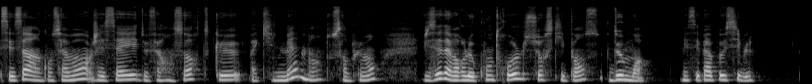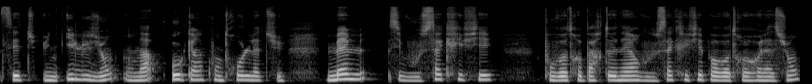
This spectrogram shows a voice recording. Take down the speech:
c'est ça inconsciemment, j'essaye de faire en sorte que bah, qu'ils m'aiment hein, tout simplement. J'essaie d'avoir le contrôle sur ce qu'ils pensent de moi, mais c'est pas possible. C'est une illusion, on n'a aucun contrôle là-dessus. Même si vous vous sacrifiez pour votre partenaire, vous vous sacrifiez pour votre relation,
